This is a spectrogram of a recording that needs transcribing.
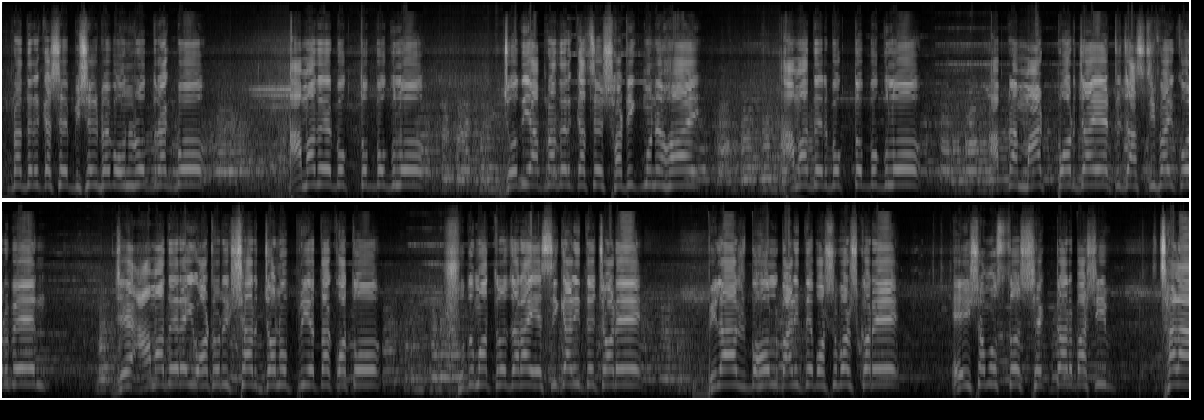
আপনাদের কাছে বিশেষভাবে অনুরোধ রাখব আমাদের বক্তব্যগুলো যদি আপনাদের কাছে সঠিক মনে হয়, আমাদের বক্তব্যগুলো আপনার মাঠ পর্যায়ে একটু জাস্টিফাই করবেন যে আমাদের এই অটোরিকশার জনপ্রিয়তা কত। শুধুমাত্র যারা এসি গাড়িতে চড়ে, বিলাসবহুল বাড়িতে বসবাস করে, এই সমস্ত সেক্টরবাসী ছাড়া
